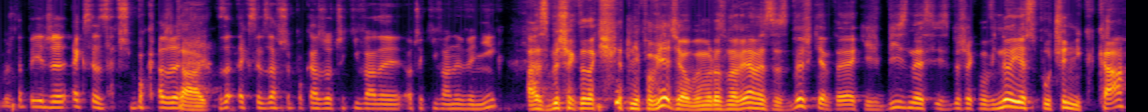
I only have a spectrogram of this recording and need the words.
można powiedzieć, że Excel zawsze pokaże, tak. Excel zawsze pokaże oczekiwany, oczekiwany wynik. A Zbyszek to tak świetnie powiedział, bo my rozmawiamy ze Zbyszkiem, to jakiś biznes i Zbyszek mówi, no jest współczynnik K,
